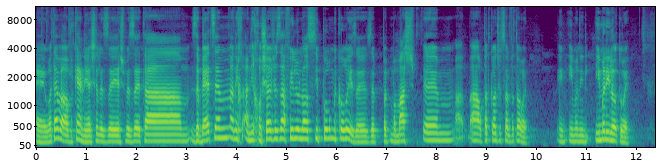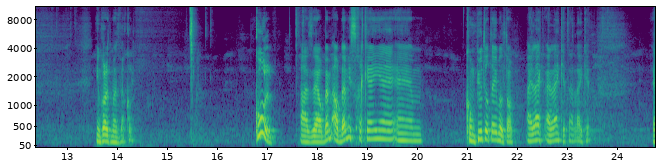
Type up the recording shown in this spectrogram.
whatever אבל כן יש לזה יש בזה את ה... זה בעצם אני, אני חושב שזה אפילו לא סיפור מקורי זה, זה ממש um, ההרפתקאות של Salvatore אם, אם, אני, אם אני לא טועה. עם כל התמונות והכל. cool. אז אה, הרבה, הרבה משחקי קומפיוטר tabletop. I like, I like it, I like it. Um,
